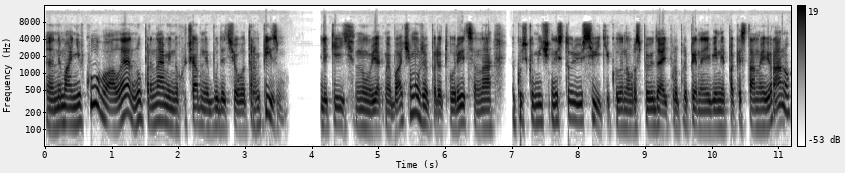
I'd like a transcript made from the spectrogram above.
е, немає ні в кого, але ну принаймні, ну хоча б не буде цього трампізму. Який, ну як ми бачимо, вже перетвориться на якусь комічну історію у світі, коли нам розповідають про припинення війни Пакистану і Ірану,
